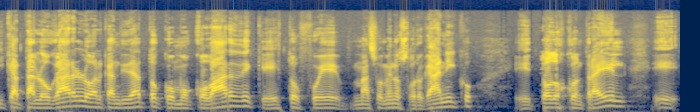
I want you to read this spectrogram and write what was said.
y catalogarlo al candidato como cobarde, que esto fue más o menos orgánico, eh, todos contra él. Eh,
